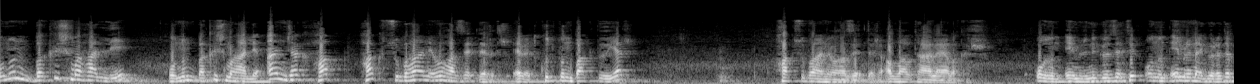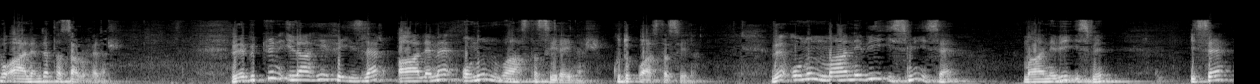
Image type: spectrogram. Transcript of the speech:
Onun bakış mahalli onun bakış mahalli ancak Hak, Hak Subhanehu Hazretleridir. Evet kutbun baktığı yer Hak Subhanehu Hazretleri. Allahu Teala'ya bakar. Onun emrini gözetir. Onun emrine göre de bu alemde tasarruf eder. Ve bütün ilahi feyizler aleme onun vasıtasıyla iner. Kutup vasıtasıyla. Ve onun manevi ismi ise manevi ismi ise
